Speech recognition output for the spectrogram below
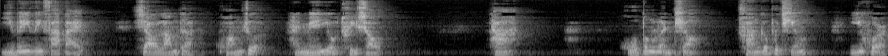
已微微发白，小狼的狂热还没有退烧。他活蹦乱跳，喘个不停。一会儿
